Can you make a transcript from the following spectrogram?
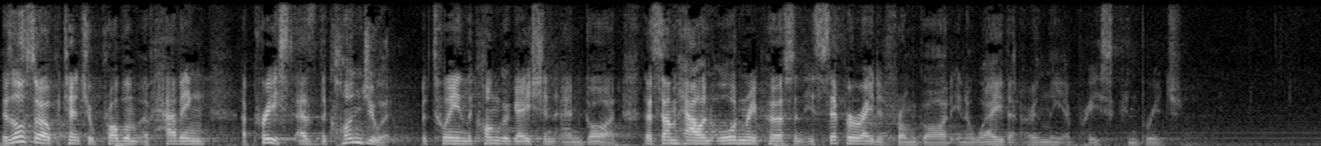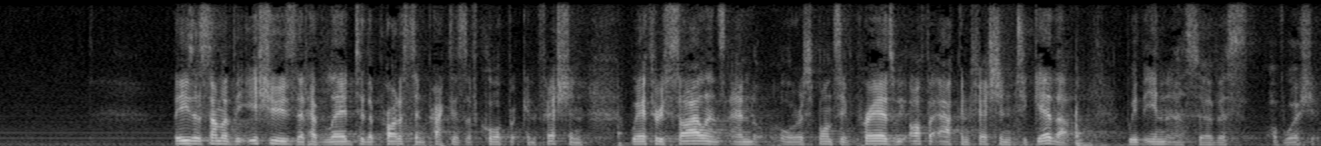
There's also a potential problem of having a priest as the conduit between the congregation and God, that somehow an ordinary person is separated from God in a way that only a priest can bridge. These are some of the issues that have led to the Protestant practice of corporate confession, where through silence and or responsive prayers we offer our confession together within a service of worship.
